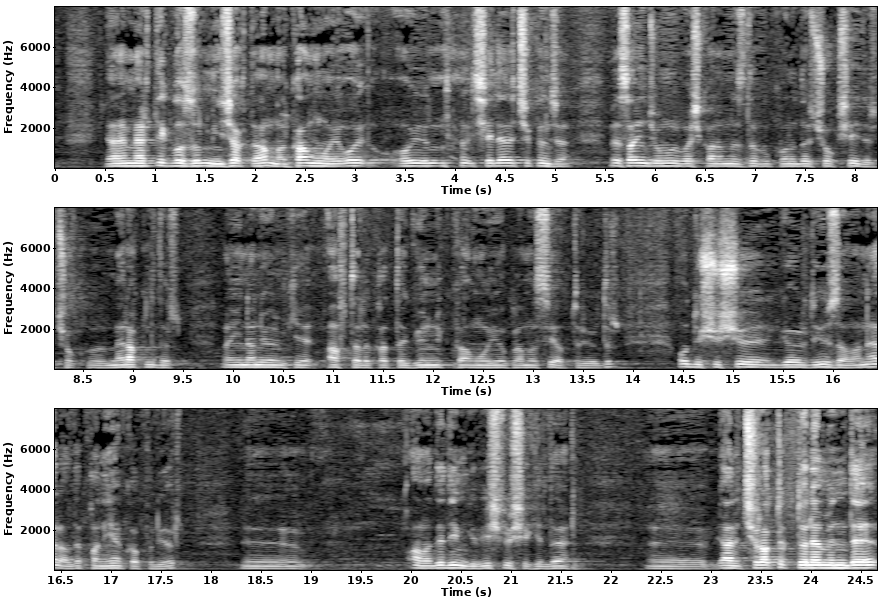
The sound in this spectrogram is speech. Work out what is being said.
yani mertlik bozulmayacaktı ama kamuoyu oy, oyun şeyleri çıkınca ve Sayın Cumhurbaşkanımız da bu konuda çok şeydir, çok meraklıdır. Ben inanıyorum ki haftalık hatta günlük kamuoyu yoklaması yaptırıyordur. O düşüşü gördüğü zaman herhalde paniğe kapılıyor. Ee, ama dediğim gibi hiçbir şekilde ee, yani çıraklık döneminde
